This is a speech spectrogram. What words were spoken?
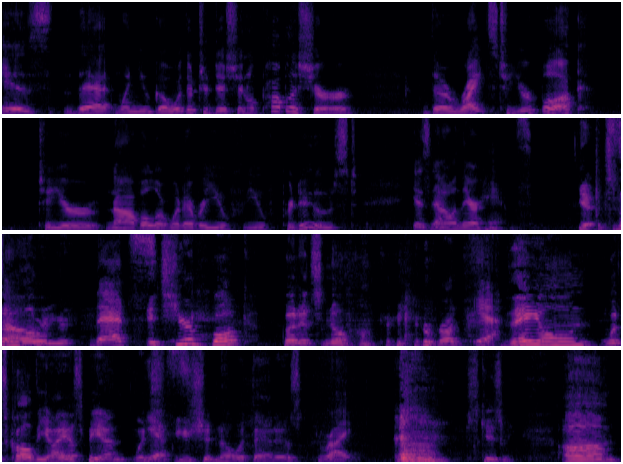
is that when you go with a traditional publisher, the rights to your book, to your novel or whatever you've you've produced, is now in their hands. Yeah, it's So no longer your. that's It's your book, but it's no longer your right. Yeah. They own what's called the ISBN, which Yes. you should know what that is. right. excuse me. Um,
